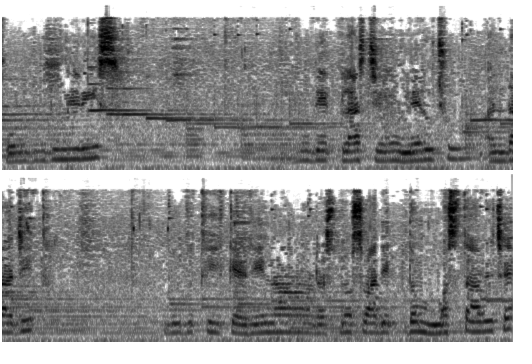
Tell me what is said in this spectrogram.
થોડું દૂધ ઉમેરીશ. દૂધ એક ગ્લાસ જેવું ઉમેરું છું, અંદાજિત. દૂધથી કેરીના રસનો સ્વાદ એકદમ મસ્ત આવે છે.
